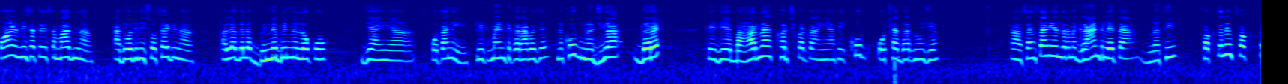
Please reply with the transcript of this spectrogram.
પણ એની સાથે સમાજના, આજુબાજુની સોસાયટીના અલગ અલગ ભિન્ન ભિન્ન લોકો જે અહીંયા પોતાની ટ્રીટમેન્ટ કરાવે છે અને ખૂબ નજીવા દરે કે જે બહારના ખર્ચ કરતાં અહીંયાથી ખૂબ ઓછા દરનું છે. સંસ્થાની અંદર અમે ગ્રાન્ટ લેતા નથી. ફક્ત ને ફક્ત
